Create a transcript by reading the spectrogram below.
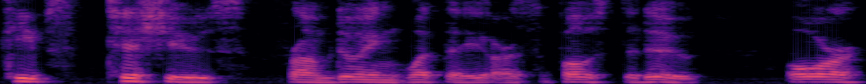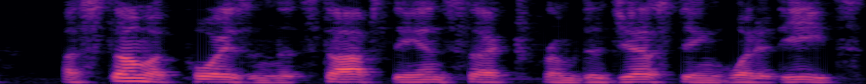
keeps tissues from doing what they are supposed to do, or a stomach poison that stops the insect from digesting what it eats.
